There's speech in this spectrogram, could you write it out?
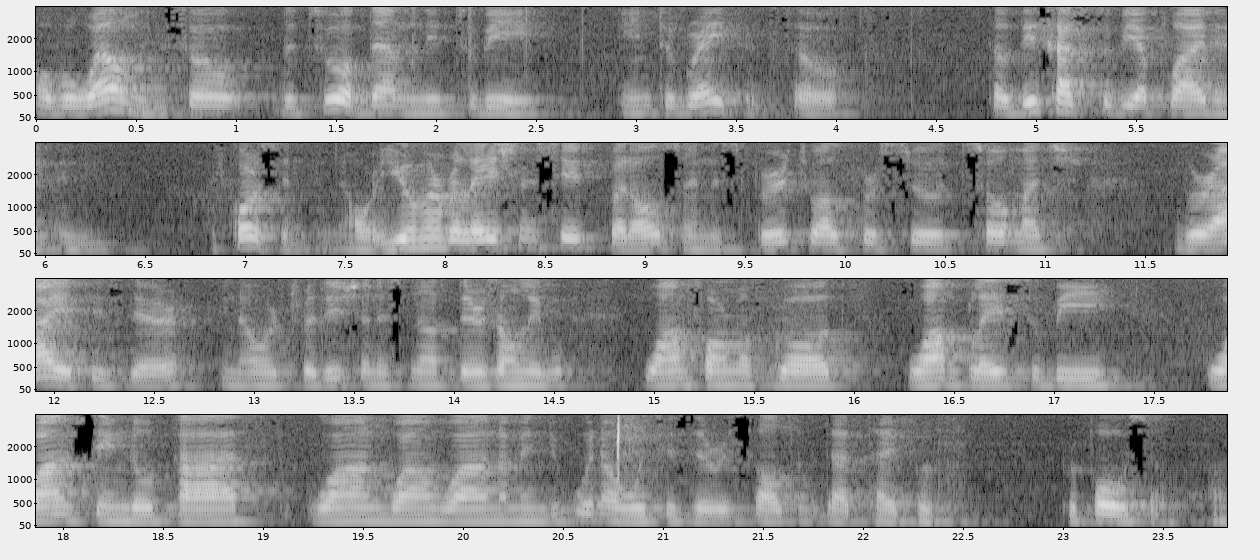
overwhelming. So the two of them need to be integrated. So, so this has to be applied in, in of course, in our human relationships, but also in the spiritual pursuit. So much variety is there. In our tradition, it's not there's only one form of God, one place to be, one single path, one, one, one. I mean, we know which is the result of that type of proposal. Huh?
